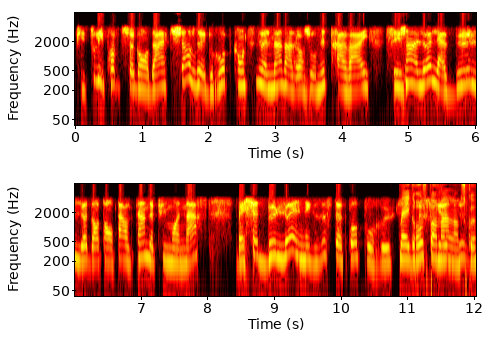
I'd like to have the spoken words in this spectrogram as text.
puis tous les profs du secondaire qui changent de groupe continuellement dans leur journée de travail. Ces gens-là, la bulle là, dont on parle tant depuis le mois de mars, ben cette bulle-là, elle n'existe pas pour eux. Ben, grosse pas mal, en tout cas.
